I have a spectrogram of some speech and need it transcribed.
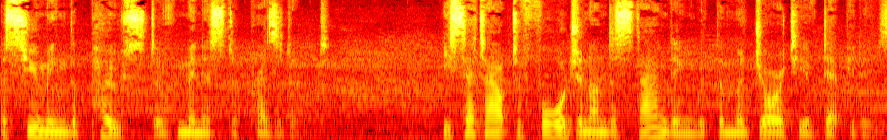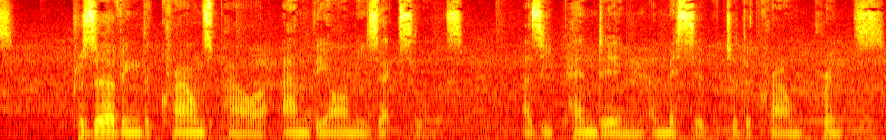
assuming the post of minister president. He set out to forge an understanding with the majority of deputies, preserving the crown's power and the army's excellence, as he penned in a missive to the crown prince.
